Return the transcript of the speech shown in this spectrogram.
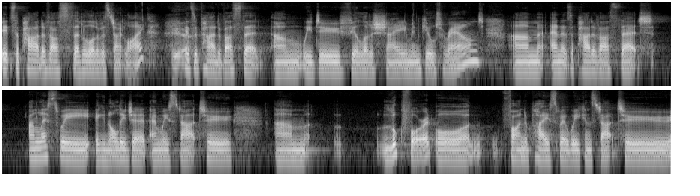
it's a part of us that a lot of us don't like. Yeah. It's a part of us that um, we do feel a lot of shame and guilt around, um, and it's a part of us that, unless we acknowledge it and we start to um, look for it or find a place where we can start to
